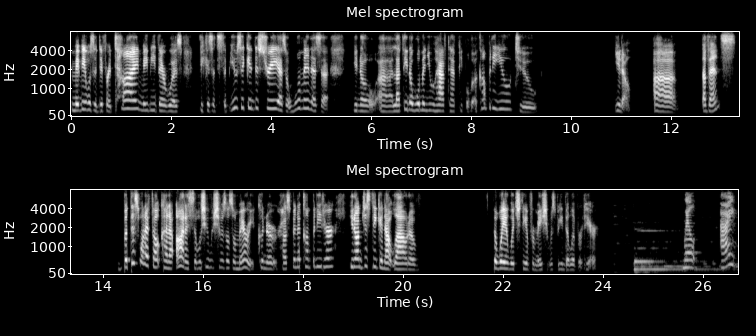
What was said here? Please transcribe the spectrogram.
Maybe it was a different time. Maybe there was because it's the music industry. As a woman, as a you know, uh, Latino woman, you have to have people accompany you to you know, uh, events. But this one I felt kind of odd. I said, well, she was she was also married. Couldn't her husband accompanied her? You know, I'm just thinking out loud of the way in which the information was being delivered here. Well, I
